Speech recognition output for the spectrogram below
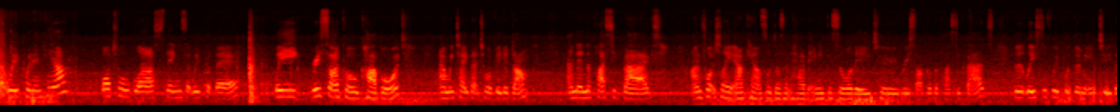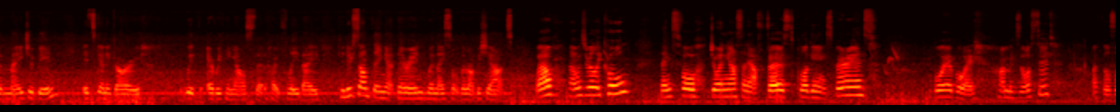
that we put in here, bottle glass things that we put there. We recycle cardboard and we take that to a bigger dump. And then the plastic bags, unfortunately our council doesn't have any facility to recycle the plastic bags, but at least if we put them into the major bin, it's going to go with everything else that hopefully they can do something at their end when they sort the rubbish out. Well, that was really cool. Thanks for joining us on our first plogging experience. Boy oh boy, I'm exhausted. I feel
